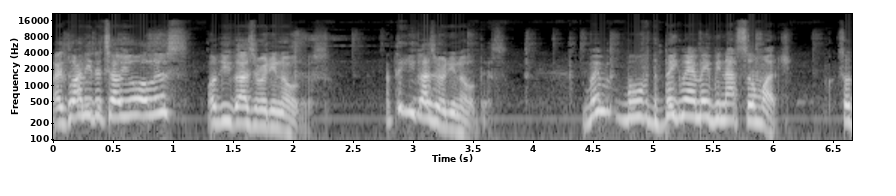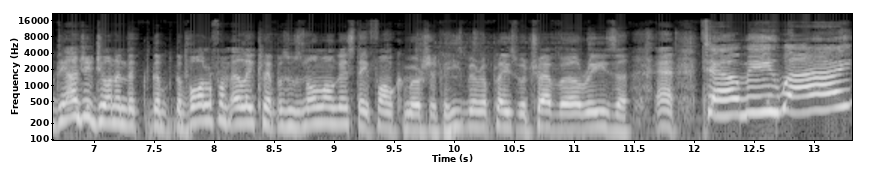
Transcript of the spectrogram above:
Like, do I need to tell you all this, or do you guys already know this? I think you guys already know this. Maybe, the big man, maybe not so much. So DeAndre Jordan, the, the, the baller from LA Clippers, who's no longer in State Farm commercial because he's been replaced with Trevor Ariza, and tell me why.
